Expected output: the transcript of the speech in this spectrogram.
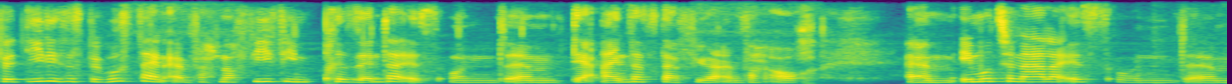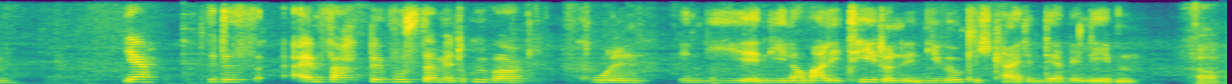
für die dieses Bewusstsein einfach noch viel, viel präsenter ist und ähm, der Einsatz dafür einfach auch ähm, emotionaler ist und ähm, ja, sie das einfach bewusster mit rüberholen in die, in die Normalität und in die Wirklichkeit, in der wir leben. Ja,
